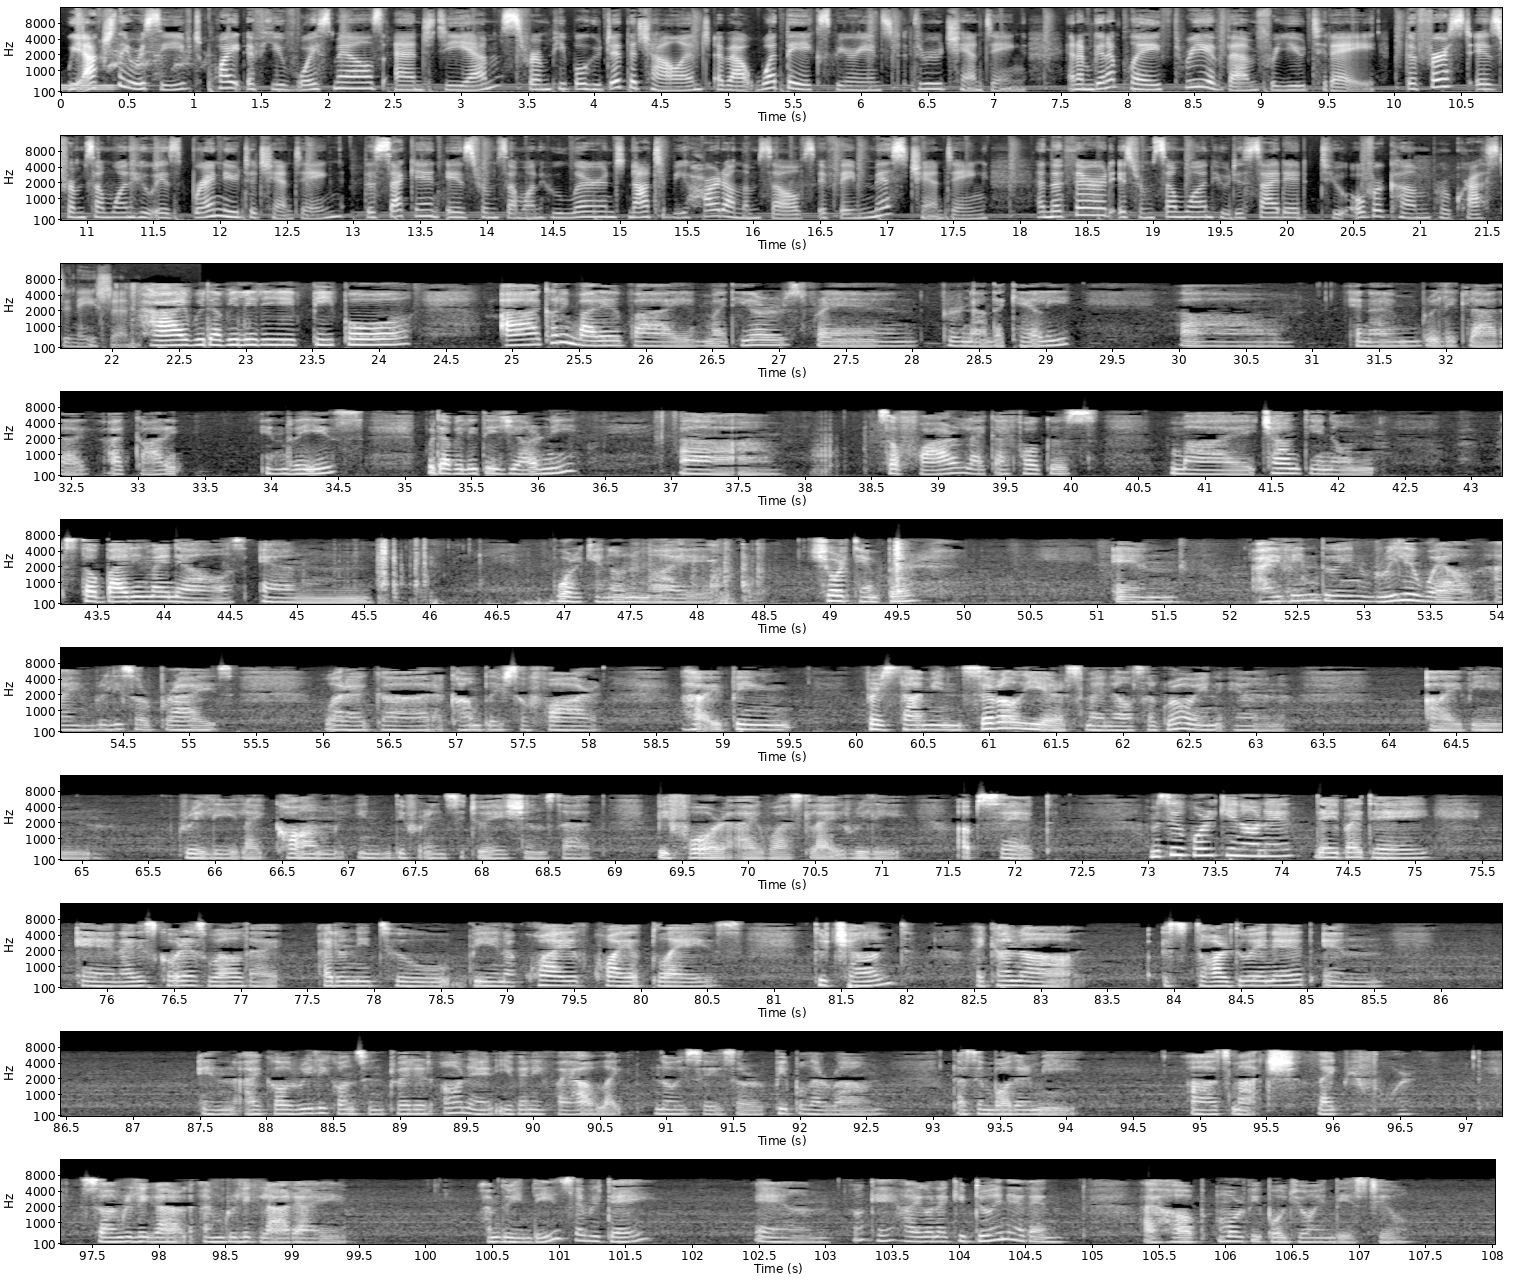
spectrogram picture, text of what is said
We actually received quite a few voicemails and DMs from people who did the challenge about what they experienced through chanting, and I'm going to play three of them for you today. The first is from someone who is brand new to chanting, the second is from someone who learned not to be hard on themselves if they miss chanting, and the third is from someone who decided to overcome procrastination. Hi, Buddhability people. I got invited by my dearest friend Fernanda Kelly, um, and I'm really glad I, I got it in this Buddhability journey. Um, so far, like I focus my chanting on stop biting my nails and working on my short temper and I've been doing really well. I'm really surprised what I got accomplished so far. I think first time in several years my nails are growing and I've been really like calm in different situations that before I was like really upset. I'm still working on it day by day and I discovered as well that I don't need to be in a quiet, quiet place to chant. I kind of start doing it and and I got really concentrated on it even if I have like noises or people around doesn't bother me as much like before. So I'm really glad I'm really glad I I'm doing this every day. And okay I'm gonna keep doing it and I hope more people join this too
